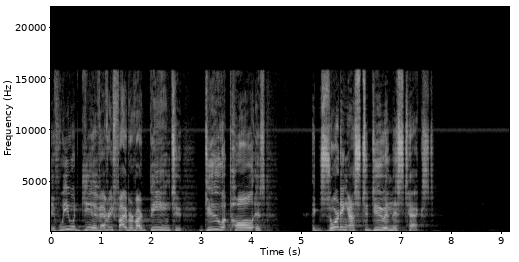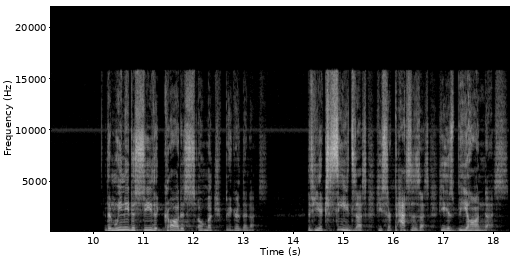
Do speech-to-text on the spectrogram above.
if we would give every fiber of our being to do what Paul is exhorting us to do in this text, then we need to see that God is so much bigger than us that He exceeds us, He surpasses us, He is beyond us,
